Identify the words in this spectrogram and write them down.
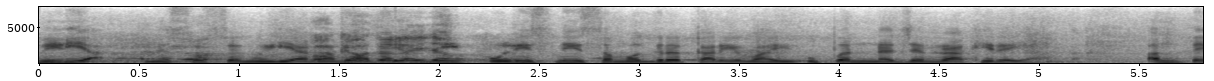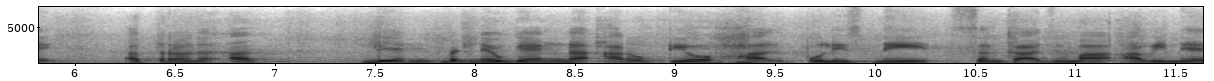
મીડિયા અને સોશિયલ મીડિયાના. માધ્યમથી પોલીસની સમગ્ર કાર્યવાહી ઉપર નજર રાખી રહ્યા હતા. અંતે આ ત્રણ આ બે બંને ગેંગના આરોપીઓ હાલ પોલીસની સંકાજમાં આવીને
